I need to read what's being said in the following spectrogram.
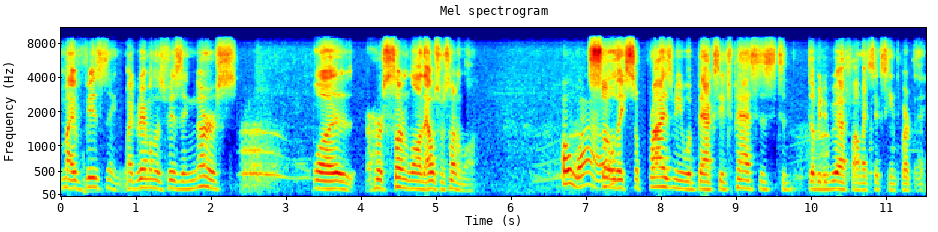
my visiting, my grandmother's visiting nurse was her son-in-law. That was her son-in-law. Oh wow. So they surprised me with backstage passes to WWF on my 16th birthday.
